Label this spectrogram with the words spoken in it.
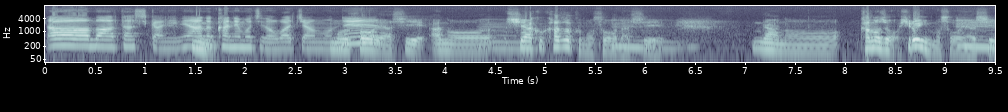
ああまあ確かにね。あうん。の金持ちのおばちゃんももうねそうやしあの、うん。主役家族もそうだしう、ん。であの彼女ヒロインもそうやし、う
